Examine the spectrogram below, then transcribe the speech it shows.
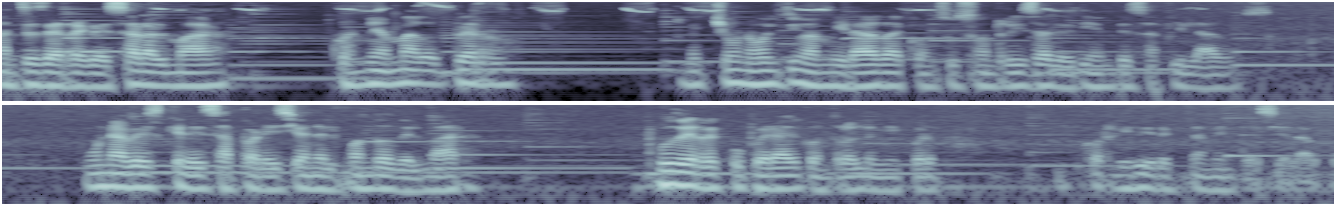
Antes de regresar al mar, con mi amado perro, me echó una última mirada con su sonrisa de dientes afilados. Una vez que desapareció en el fondo del mar, pude recuperar el control de mi cuerpo y corrí directamente hacia el agua.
